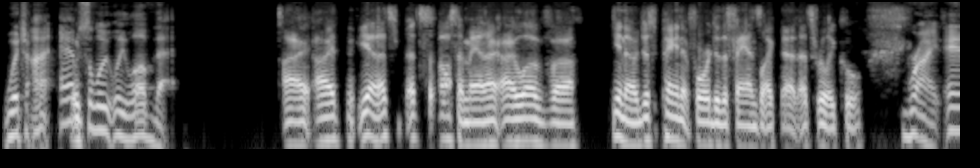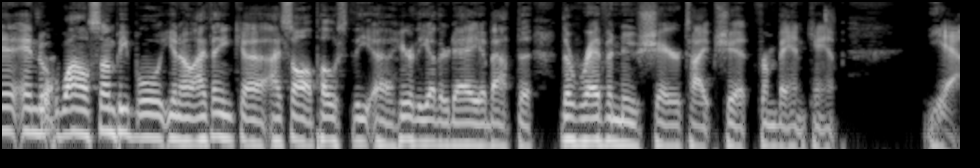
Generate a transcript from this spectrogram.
Which I absolutely love that. I, I, yeah, that's, that's awesome, man. I, I love, uh, you know, just paying it forward to the fans like that. That's really cool. Right. And and So- while some people, you know, I think uh, I saw a post the uh, here the other day about the the revenue share type shit from Bandcamp. Yeah.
